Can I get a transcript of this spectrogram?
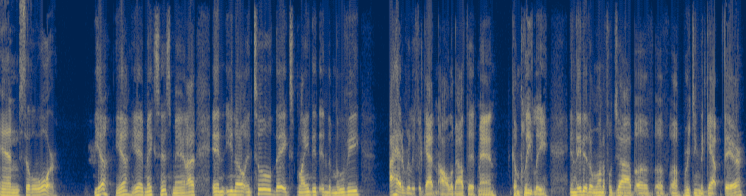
in Civil War. Yeah, yeah, yeah. It makes sense, man. I and you know until they explained it in the movie, I had really forgotten all about that, man, completely. And they did a wonderful job of of, of bridging the gap there,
